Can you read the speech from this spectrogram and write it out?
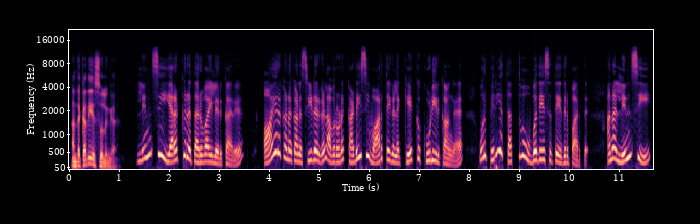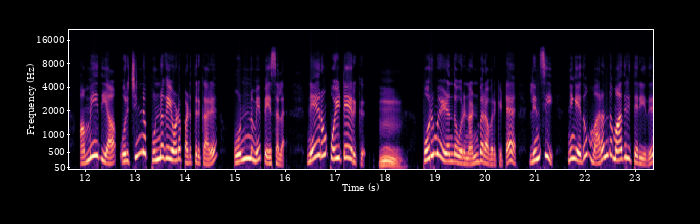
அந்த கதையை சொல்லுங்க. லின்சி இறக்குற தருவாயில இருக்காரு. ஆயிரக்கணக்கான சீடர்கள் அவரோட கடைசி வார்த்தைகளை கேட்க கூடியிருக்காங்க. ஒரு பெரிய தத்துவ உபதேசத்தை எதிர்பார்த்து. ஆனா லின்சி அமைதியா ஒரு சின்ன புன்னகையோட படுத்திருக்காரு. ஒண்ணுமே பேசல. நேரம் போயிட்டே இருக்கு. பொறுமை இழந்த ஒரு நண்பர் அவர்கிட்ட லின்சி நீங்க ஏதோ மறந்த மாதிரி தெரியுது.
